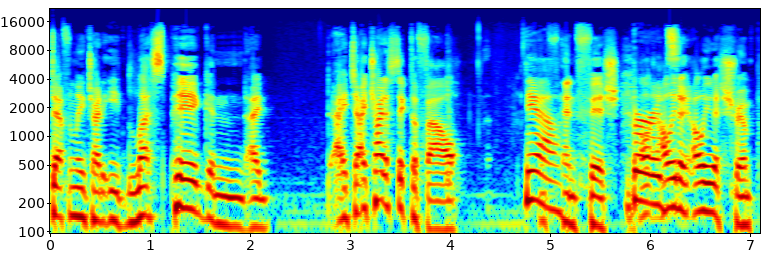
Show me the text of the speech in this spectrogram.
definitely try to eat less pig, and I I, I try to stick to fowl yeah, and fish. Birds. I'll, I'll eat a, I'll eat a shrimp.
